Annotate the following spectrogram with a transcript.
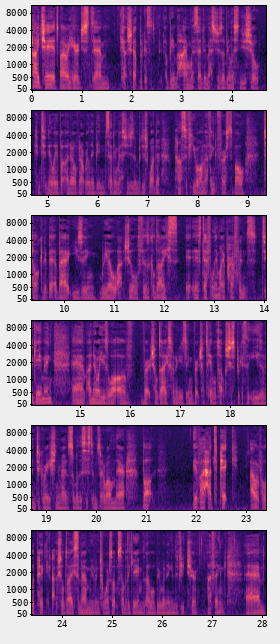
Hi, Che. It's Barry here. Just um, catching up because I've been behind with sending messages. I've been listening to your show continually, but I know I've not really been sending messages in, but just wanted to pass a few on. I think, first of all, talking a bit about using real, actual physical dice. It is definitely my preference to gaming. Um, I know I use a lot of virtual dice when I'm using virtual tabletops just because of the ease of integration around some of the systems that are on there, but if I had to pick, I would probably pick actual dice, and I'm moving towards some of the games I will be running in the future. I think. Um,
